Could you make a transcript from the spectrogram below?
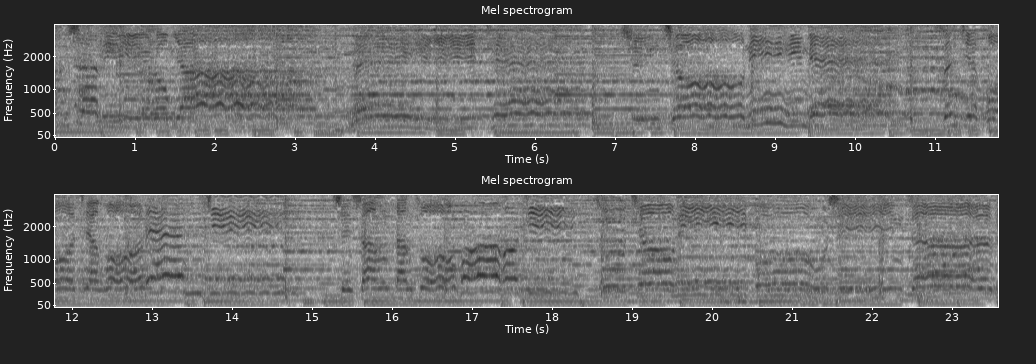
放下你荣耀。每一天寻求你面，圣洁火将我炼净。献上当作活祭，主求你复兴这地。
